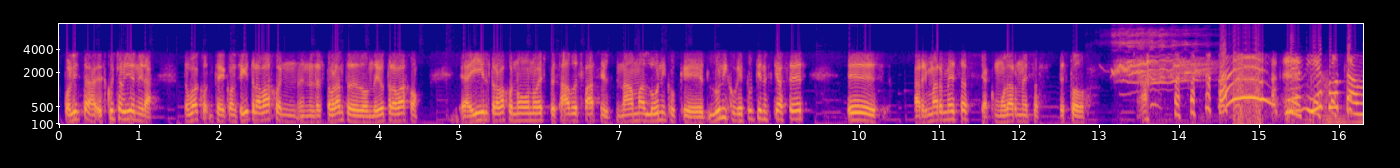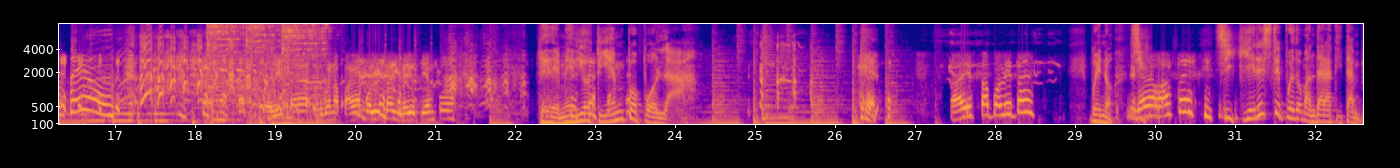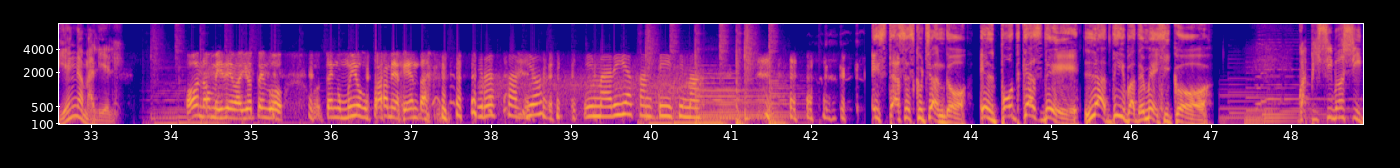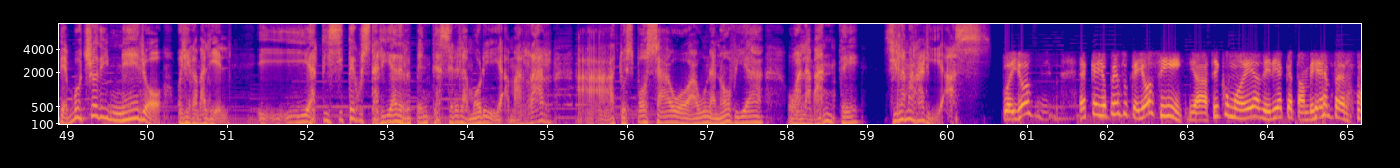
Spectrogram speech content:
Polita, escucha bien, mira, te, voy a, te conseguí trabajo en, en el restaurante de donde yo trabajo. Ahí el trabajo no, no es pesado, es fácil. Nada más lo único que lo único que tú tienes que hacer es arrimar mesas y acomodar mesas. Es todo. ¡Qué viejo tan feo! Polita, es buena paga, Polita, y medio tiempo. Que de medio tiempo, Pola. Ahí está, Polita. Bueno, si, ¿Ya agarraste? si quieres te puedo mandar a ti también, Gamaliel. Oh, no, mi diva, yo tengo, tengo muy ocupada mi agenda. Gracias a Dios y María Santísima. Estás escuchando el podcast de La Diva de México. guapísimos y de mucho dinero. Oye, Gamaliel, ¿y, y a ti sí te gustaría de repente hacer el amor y amarrar a, a tu esposa o a una novia o al amante? ¿Sí la amarrarías? Pues yo, es que yo pienso que yo sí, y así como ella diría que también, pero,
